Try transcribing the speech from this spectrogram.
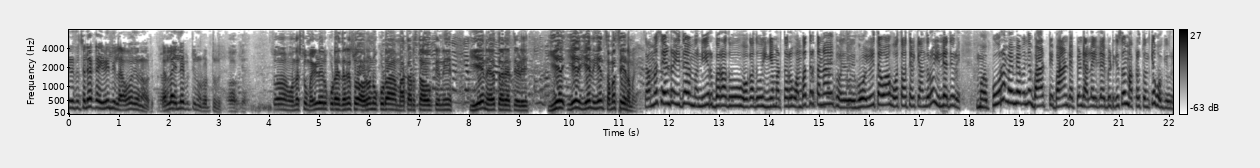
ಇಳಿದ ಸಲಕ ಇಳಿಲಿಲ್ಲ ಹೋದೆವು ನಾವು ಎಲ್ಲ ಇಲ್ಲೇ ಬಿಟ್ಟಿವಿ ನೋಡಿ ಒಟ್ಟು ಸೊ ಒಂದಷ್ಟು ಮಹಿಳೆಯರು ಕೂಡ ಇದ್ದಾರೆ. ಸೊ ಅವರನ್ನು ಕೂಡ ಮಾತಾಡಿಸ್ತಾ ಹೋಗ್ತೀನಿ. ಏನ್ ಹೇಳ್ತಾರೆ ಅಂತ ಹೇಳಿ ಏನ್ ಏನ್ ಏನ್ ಏನ್ ಸಮಸ್ಯೆ ಏನಮ್ಮ ಸಮಸ್ಯೆ ಏನ್ರಿ ಇದೆ. ಮ- ನೀರ್ ಬರೋದು ಹೋಗೋದು ಹಿಂಗೆ ಮಾಡ್ತಾರ ಒಂಬತ್ತರ ತನ ಹೋ- ಇಳಿತಾವ ಹೋತಾವ ತಿಳ್ಕೆ ಅಂದ್ರು ಇಲ್ಲೇ ಇದೀವ್ರಿ. ಮ- ಪೂರ ಮೈಮೆ ಬಂದಿ ಬಾಟಿ ಬಾಂಡ್ ಎಪ್ಪಿಂಡ್ ಎಲ್ಲ ಇಲ್ಲೇ ಬಿಟ್ಗಿಸ ಮಕ್ಳು ತೊಂದ್ಕೆ ಹೋಗಿವ್ರಿ.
